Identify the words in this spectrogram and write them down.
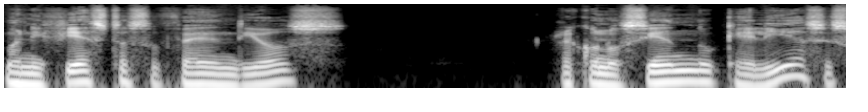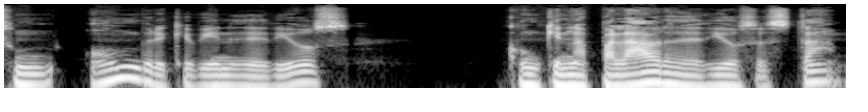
manifiesta su fe en Dios, reconociendo que Elías es un hombre que viene de Dios, con quien la palabra de Dios está.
